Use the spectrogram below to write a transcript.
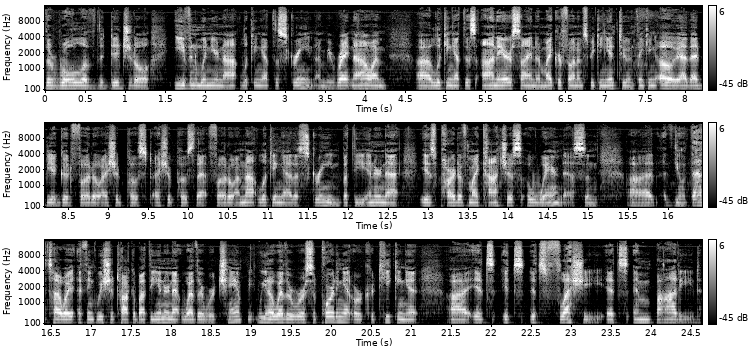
the role of the digital even when you're not looking at the screen I mean right now I'm uh, looking at this on-air sign and microphone I'm speaking into and thinking oh yeah that'd be a good photo I should post I should post that photo I'm not looking at a screen but the internet is part of my conscious awareness and uh, you know that's how I, I think we should talk about the internet, whether we're champion, you know, whether we're supporting it or critiquing it, uh, it's it's it's fleshy, it's embodied.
